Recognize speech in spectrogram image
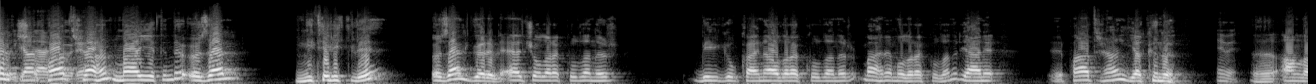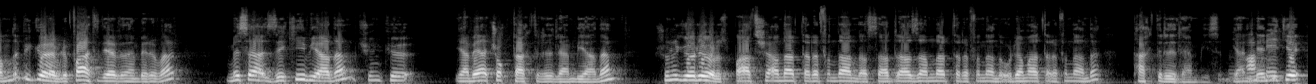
özel işler yani göre. padişahın mahiyetinde özel nitelikli özel görevli elçi olarak kullanır, bilgi kaynağı olarak kullanır, mahrem olarak kullanır. Yani e, padişahın yakını Evet. e, anlamda bir görevli. Fatih devrinden beri var. Mesela zeki bir adam çünkü ya veya çok takdir edilen bir adam. Şunu görüyoruz. Padişahlar tarafından da, sadrazamlar tarafından da, ulema tarafından da takdir edilen bir isim. Yani Ahmet- belli ki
